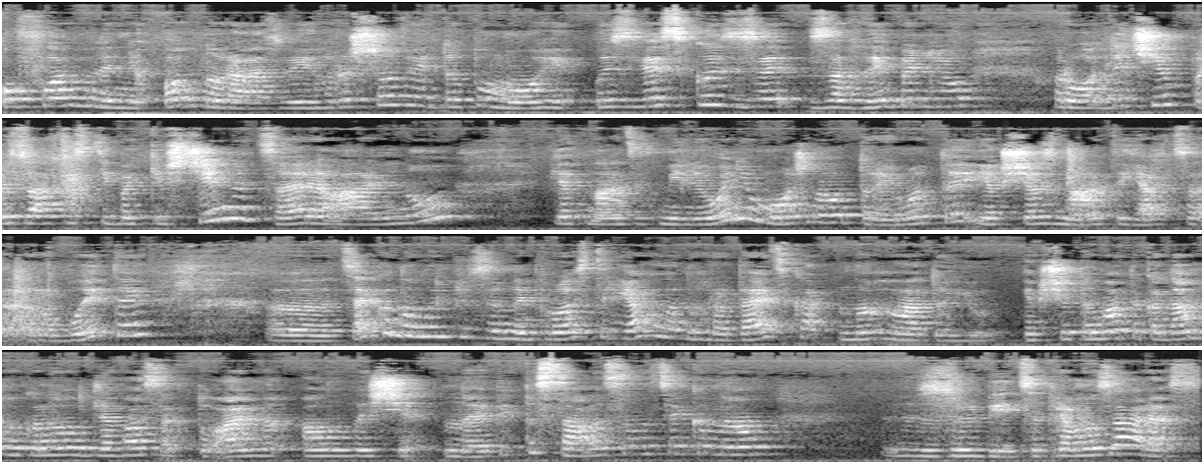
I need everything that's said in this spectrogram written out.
Оформлення одноразової грошової допомоги у зв'язку з загибелью родичів при захисті батьківщини це реально 15 мільйонів можна отримати, якщо знати, як це робити. Е, Це канал Інклюзивний простір. Я Галина Градецька. Нагадую, якщо тематика даного каналу для вас актуальна, але ви ще не підписалися на цей канал, зробіть це прямо зараз.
